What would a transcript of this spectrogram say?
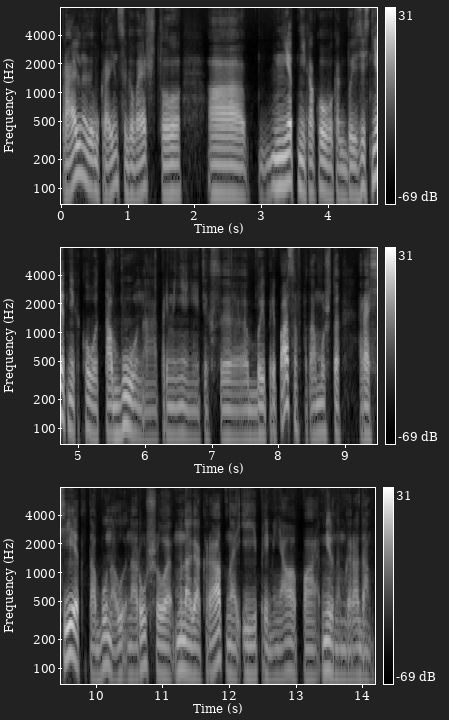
правильно украинцы говорят, что нет никакого, как бы, здесь нет никакого табу на применение этих э, боеприпасов, потому что Россия это табу нарушила многократно и применяла по мирным городам.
